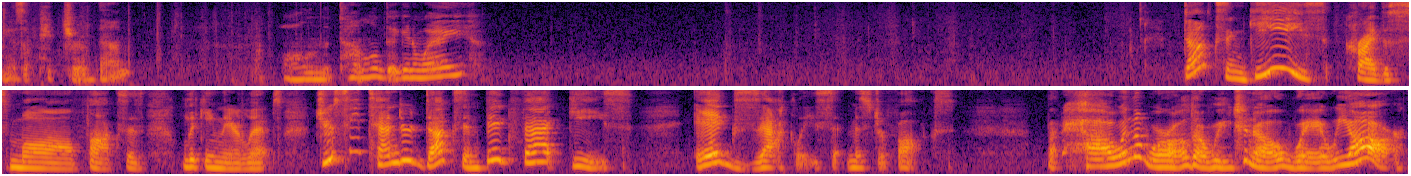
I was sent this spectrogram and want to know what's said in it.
Here's a picture of them, all in the tunnel digging away. Ducks and geese, cried the small foxes, licking their lips. Juicy, tender ducks and big fat geese. Exactly, said Mr. Fox. But how in the world are we to know where we are?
